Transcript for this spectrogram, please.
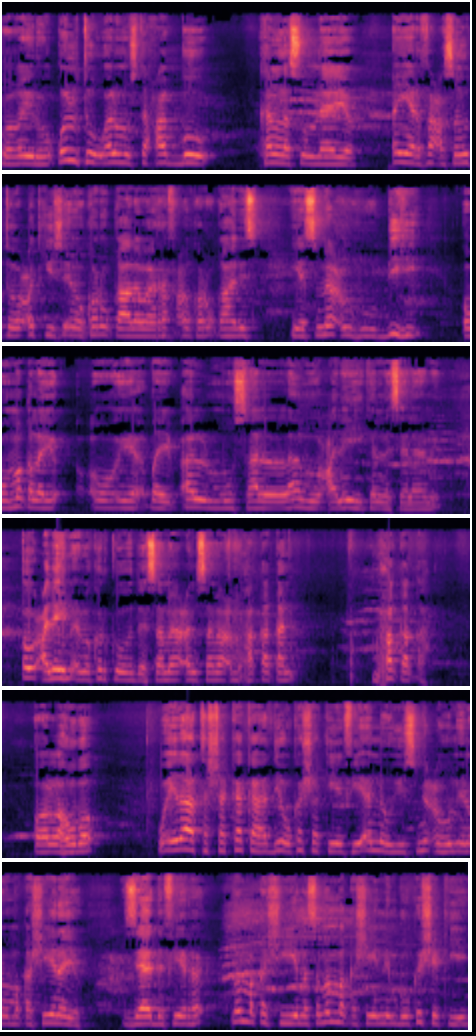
wagayruhu qultu walmustaxabu kan la sunneeyo an yarfaca sawtahu codkiisa inuu kor u qaado waa rafcan kor u qaadis yasmacuhu bihi ou maqlayo ayb almusallamu calayhi kan la salaamay ow calayhim ama korkooda samaacan samaac muxaqaqan muxaqaq ah oo la hubo. Wa idaa tashakaka haddii uu ka shakiyo fii annahu yusmicuhum inuu maqashiinayo zaada fii ma maqashiiye mase ma maqashiinin buu ka shakiyey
